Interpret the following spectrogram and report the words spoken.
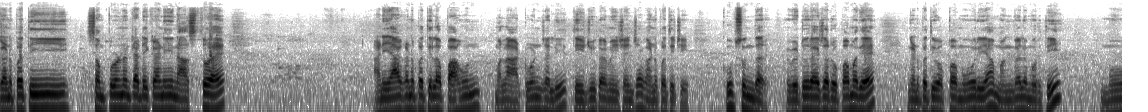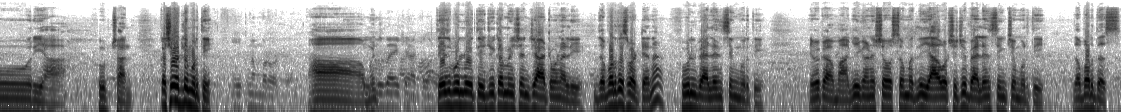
गणपती संपूर्ण त्या ठिकाणी नाचतो आहे. आणि या गणपतीला पाहून मला आठवण झाली तेजुका मेन्शनच्या गणपतीची. खूप सुंदर विठुरायाच्या रूपामध्ये आहे. गणपती बाप्पा मोरया मंगलमूर्ती मोरया. खूप छान. कशी वाटली मूर्ती? एक नंबर हां म्हणजे तेच बोललो तेजुका मेन्शनची आठवण आली. जबरदस्त वाटते ना? फुल बॅलन्सिंग मूर्ती. हे बघा मागे गणेशोत्सवमधली या वर्षीची बॅलन्सिंगची मूर्ती. जबरदस्त.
